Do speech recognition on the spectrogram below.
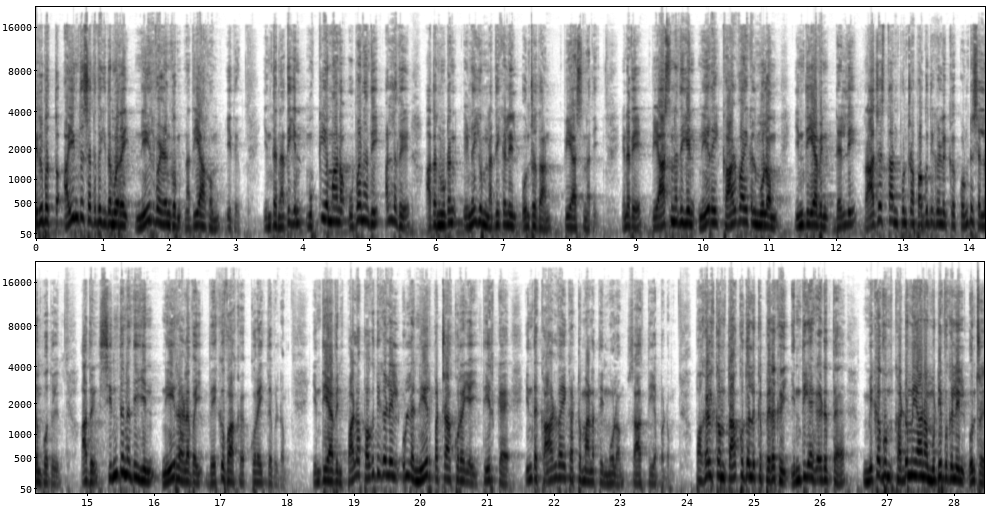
இருபத்தி ஐந்து சதவிகிதம் வரை நீர் வழங்கும் நதியாகும் இது. இந்த நதியின் முக்கியமான உபநதி அல்லது அதனுடன் இணையும் நதிகளில் ஒன்றுதான் பியாஸ் நதி. எனவே பியாஸ் நதியின் நீரை கால்வாய்கள் மூலம் இந்தியாவின் டெல்லி ராஜஸ்தான் போன்ற பகுதிகளுக்கு கொண்டு செல்லும் போது அது சிந்து நதியின் நீர் அளவை வெகுவாக குறைத்துவிடும். இந்தியாவின் பல பகுதிகளில் உள்ள நீர் பற்றாக்குறையை தீர்க்க இந்த கால்வாய் கட்டுமானத்தின் மூலம் சாத்தியப்படும். பகல்கம் தாக்குதலுக்கு பிறகு இந்தியா எடுத்த மிகவும் கடுமையான முடிவுகளில் ஒன்று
